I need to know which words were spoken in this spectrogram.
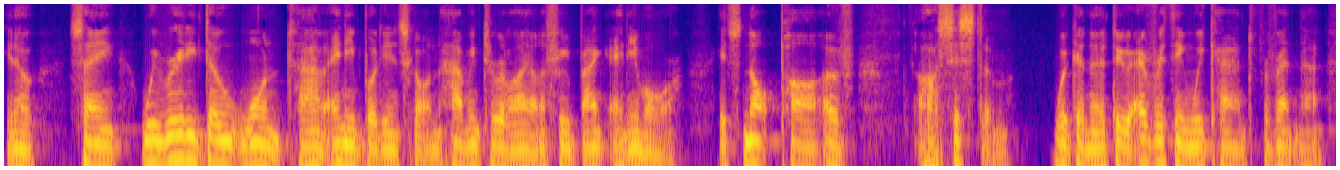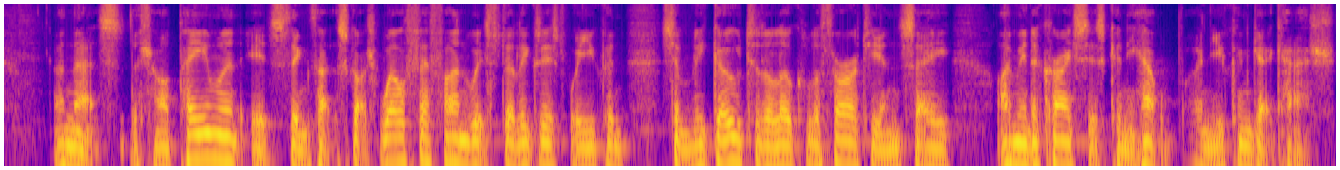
You know, saying we really don't want to have anybody in Scotland having to rely on a food bank anymore. It's not part of our system. We're going to do everything we can to prevent that and that's the child payment. It's things like the Scottish Welfare Fund, which still exist, where you can simply go to the local authority and say, I'm in a crisis, can you help? And you can get cash.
